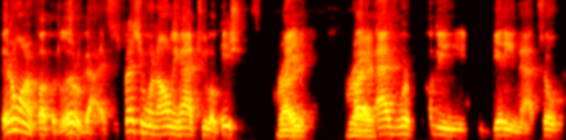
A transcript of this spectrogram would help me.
They don't want to fuck with little guys, especially when I only had two locations, right? right. Right. But as we're building, getting that. So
